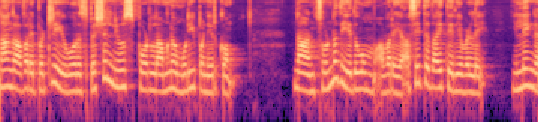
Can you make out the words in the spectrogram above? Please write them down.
நாங்கள் அவரை பற்றி ஒரு ஸ்பெஷல் நியூஸ் போடலாம்னு முடிவு பண்ணியிருக்கோம். நான் சொன்னது எதுவும் அவரை அசைத்ததாய் தெரியவில்லை. இல்லைங்க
